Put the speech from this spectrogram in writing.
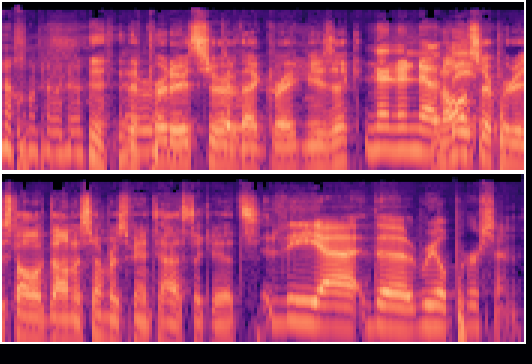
no, no, no. the producer of that great music. No, no, no. And the, also produced all of Donna Summer's fantastic hits. the uh, the real person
